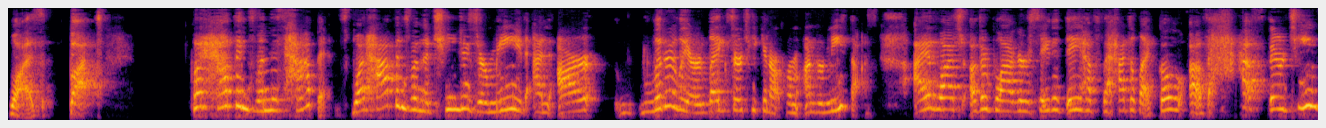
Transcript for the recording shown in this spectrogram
was. But what happens when this happens? What happens when the changes are made and our literally our legs are taken out from underneath us? I have watched other bloggers say that they have had to let go of half their team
